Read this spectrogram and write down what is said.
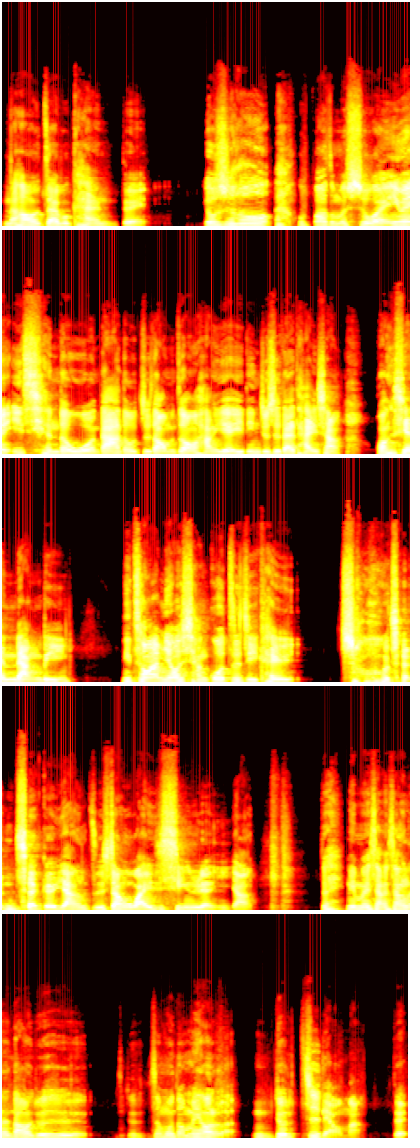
然后再不堪，对。有时候，我不知道怎么说，因为以前的我，大家都知道，我们这种行业一定就是在台上光鲜亮丽，你从来没有想过自己可以 丑成这个样子，像外星人一样。对，你们想象得到，就是就什么都没有了，嗯，就治疗嘛，对。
